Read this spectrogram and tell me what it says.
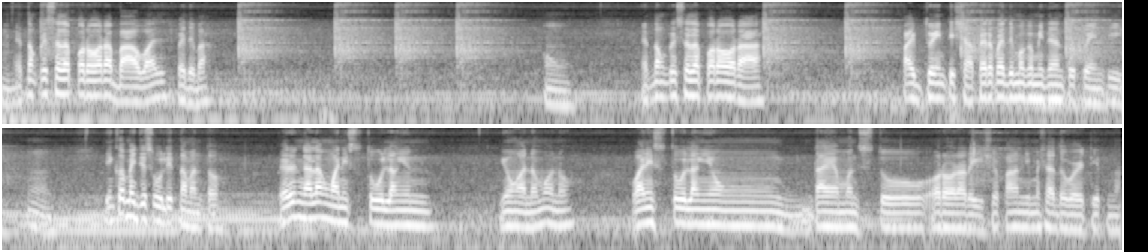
Hmm, Itong Crystal of Aurora, bawal. Pwede ba? Oh. Itong Crystal of Aurora, 520 siya, pero pwede mo gamitin ng 220. Hmm. Tingin ko medyo sulit naman to. Pero nga lang, 1 is to 2 lang yung, yung ano mo, no? 1 is to 2 lang yung diamonds to Aurora ratio. Parang hindi masyado worth it, no?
